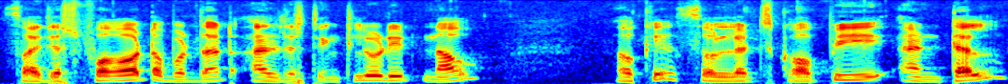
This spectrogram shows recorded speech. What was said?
So I just forgot about that. I'll just include it now. Okay? So let's copy and tell.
